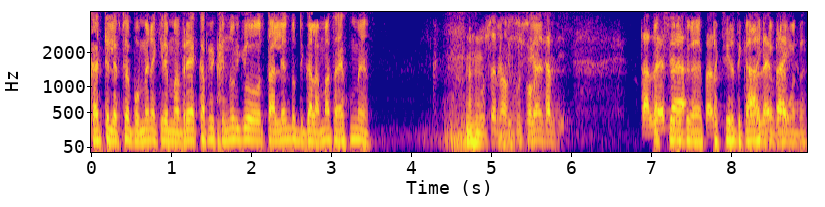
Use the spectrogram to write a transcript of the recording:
Κάτι τελευταίο από μένα κύριε Μαυρέα, κάποιο καινούριο ταλέντο από την Καλαμάτα έχουμε; Μπορούσα να σου πω κάτι. Τα ξέρετε, τα, ξέρετε καλά και τα πράγματα.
